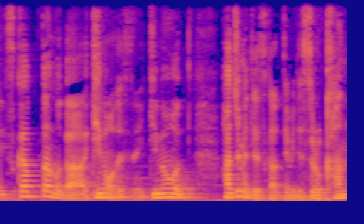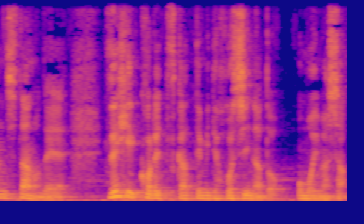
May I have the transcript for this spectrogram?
ー使ったのが昨日ですね。昨日初めて使ってみてそれを感じたので、ぜひこれ使ってみてほしいなと思いました。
